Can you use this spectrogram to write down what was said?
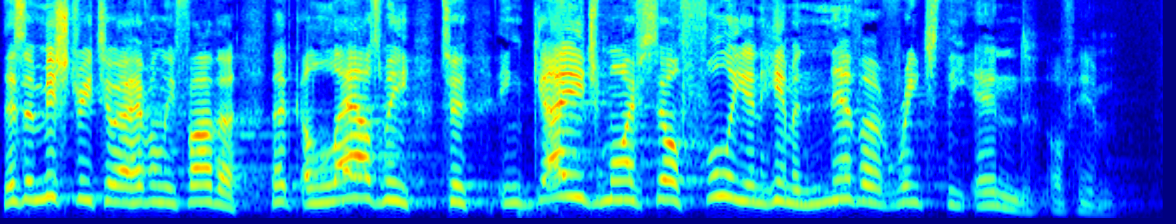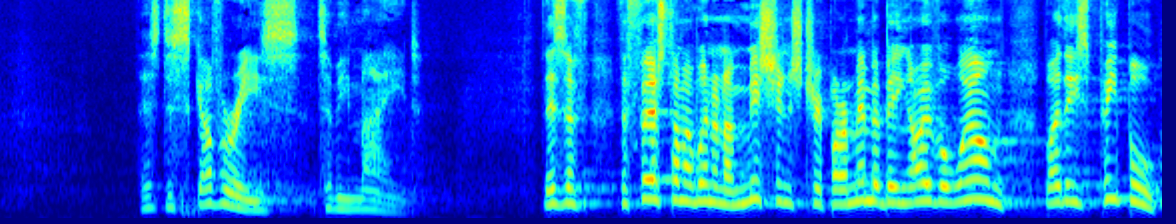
There's a mystery to our Heavenly Father that allows me to engage myself fully in Him and never reach the end of Him. There's discoveries to be made. There's a, the first time I went on a missions trip, I remember being overwhelmed by these people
